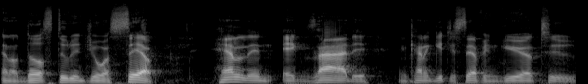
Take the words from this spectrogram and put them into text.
an adult student yourself, handling anxiety and kind of get yourself in gear to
